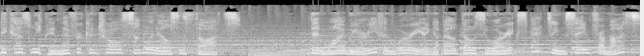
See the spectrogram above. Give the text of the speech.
because we can never control someone else's thoughts. Then why we are even worrying about those who are expecting same from us?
